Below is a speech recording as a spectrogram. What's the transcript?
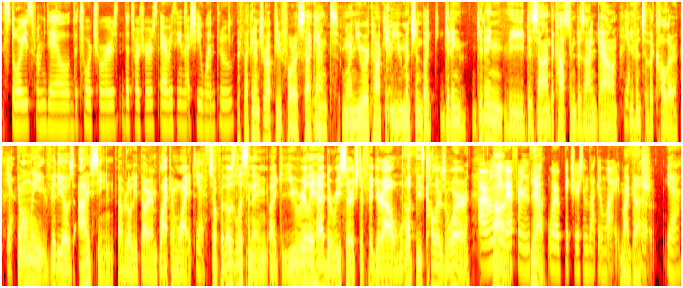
stories from jail, the tortures, the tortures, everything that she went through. If I can interrupt you for a second, when you were talking, you mentioned like getting getting the design, the costume design down, Yeah. even to the color. Yeah. The only videos I've seen of Lolita are in black and white. Yes. So for those listening, like you really had to research to figure out what these colors were. Our only Um, reference yeah. were pictures in black and white. My gosh. So, yeah.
